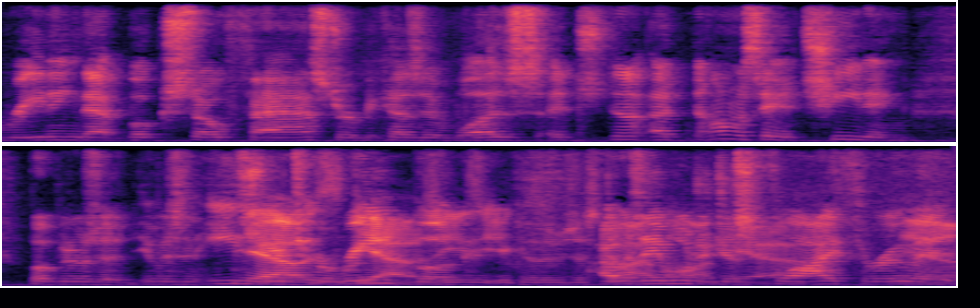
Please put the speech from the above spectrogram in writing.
reading that book so fast, or because it was it's not, I don't want to say a cheating book, but it was a it was an easier yeah, it to read yeah, book. Was because it was just. I was able to just yeah. fly through it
